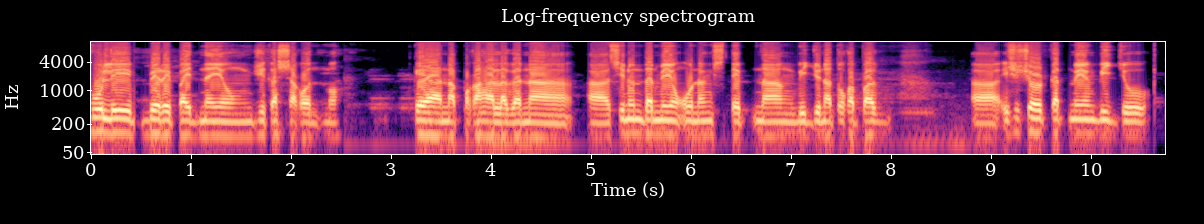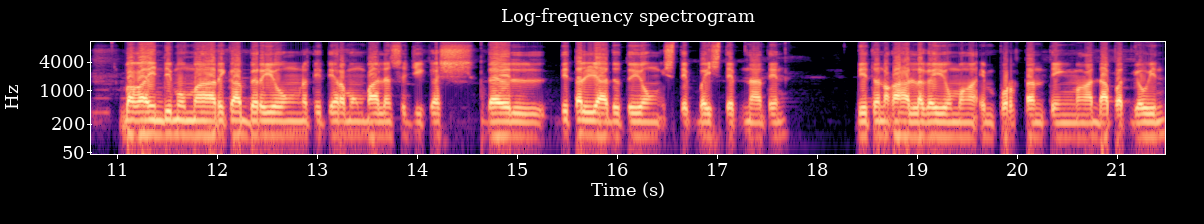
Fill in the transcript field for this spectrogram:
fully verified na yung GCash account mo. Kaya napakahalaga na ah, sinundan mo yung unang step ng video na to kapag uh, isi-shortcut mo yung video baka hindi mo ma-recover yung natitira mong balance sa GCash dahil detalyado to yung step by step natin. Dito nakahalaga yung mga importanteng mga dapat gawin.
